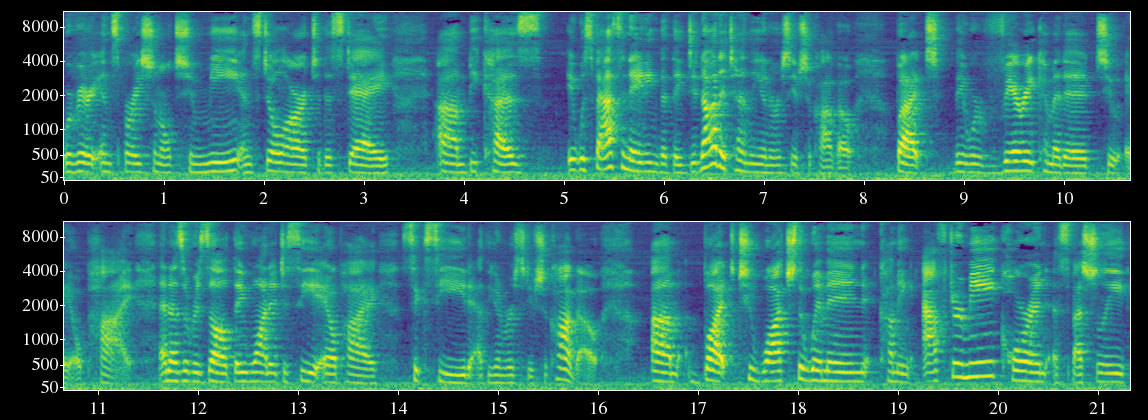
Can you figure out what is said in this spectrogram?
were very inspirational to me and still are to this day um, because it was fascinating that they did not attend the University of Chicago, but they were very committed to AOPI. And as a result, they wanted to see AOPI succeed at the University of Chicago. Um, but to watch the women coming after me, Corin especially,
